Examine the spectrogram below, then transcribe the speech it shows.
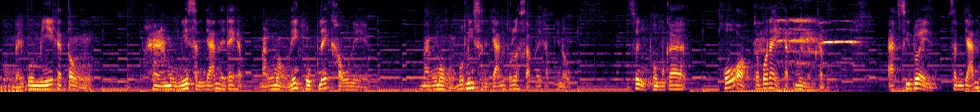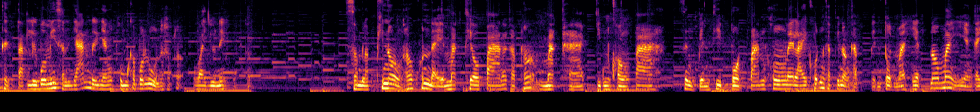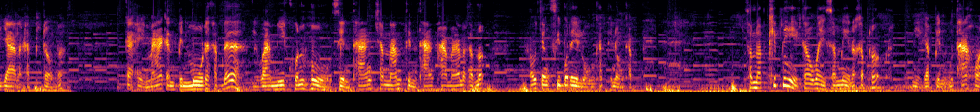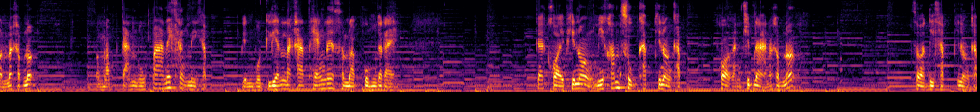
มองใดบ่มีก็ต้อง หาหมองมีสัญญาณให้ได้ครับ บางหมองในหุบในเขาเนี่ยบางหมองบ่มีสัญญาณโทรศัพท์เลยครับพี่น้องซึ่งผมก็โทรออกก็บ่ได้ครับมือนั้นครับอาจสิด้วยสัญญาณถึกตัดหรือบ่มีสัญญาณหรือยังผมก็บ่รู้นะครับเนาะเพราะว่าอยู่ในหุบครับสำหรับพี่น้องเฮาคนใดมักเที่ยวป่านะครับเนาะมักหากินของป่าซึ่งเป็นที่โปรดปานของหลายๆคนครับพี่น้องครับเป็นต้นมะเห็ดน่อไม้อย่างกระยาละครับพี่น้องเนาะ ก็ให้มากันเป็นมูนะครับ เด้อหรือว่ามีคนหูเส้นทางชำนาญเส้นทางพามานะครับเนาะเขาจังสิบ่ได้หลงครับพี่น้องครับสำหรับคลิปนี้ก็ไว้ซ้ำนี้นะครับเนาะนี่ก็เป็นอุทาหรณ์นะครับเนาะสำหรับการหลงป่าในครั้งนี้ครับ เป็นบทเรียนราคาแพงเลยสำหรับผมก็ได้ก็ขอให้พี่น้องมีความสุขครับพี่น้องครับพ่อกันคลิปหน้านะครับเนาะสวัสดีครับพี่น้องครับ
